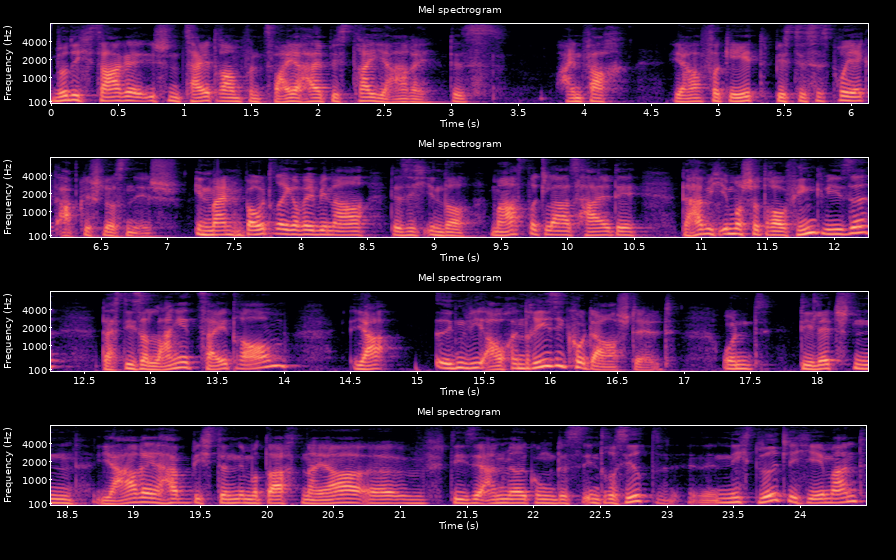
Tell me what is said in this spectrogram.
würde ich sagen, ist ein Zeitraum von zweieinhalb bis drei Jahre, das einfach ja, vergeht, bis dieses Projekt abgeschlossen ist. In meinem Bauträger-Webinar, das ich in der Masterclass halte, da habe ich immer schon darauf hingewiesen, dass dieser lange Zeitraum ja irgendwie auch ein Risiko darstellt. Und die letzten Jahre habe ich dann immer gedacht, naja, äh, diese Anmerkung, das interessiert nicht wirklich jemand,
